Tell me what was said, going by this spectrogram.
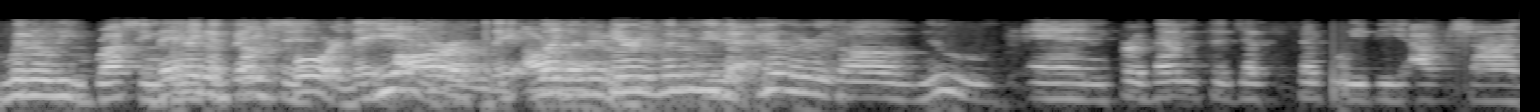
literally rushing to They're make the big four. They Yeah. are. They are like, the news. They're literally Yeah. the pillars of news, and for them to just simply be outshined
